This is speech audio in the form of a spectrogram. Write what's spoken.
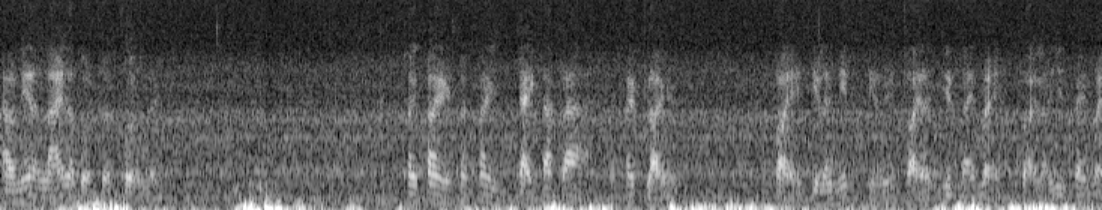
คราวเนี้ยร้ายระเบิดเถิดเทิงเลย ค่อยๆค่อยๆใจกล้าๆค่อยๆปล่อยปล่อยทีละนิดทีละนิดปล่อยแล้วยึดไว้ใหม่ปล่อยแล้วยึดไว้ใหม่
